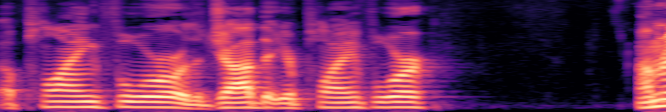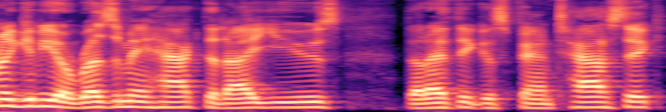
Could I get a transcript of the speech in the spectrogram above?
applying for or the job that you're applying for. I'm going to give you a resume hack that I use that I think is fantastic.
